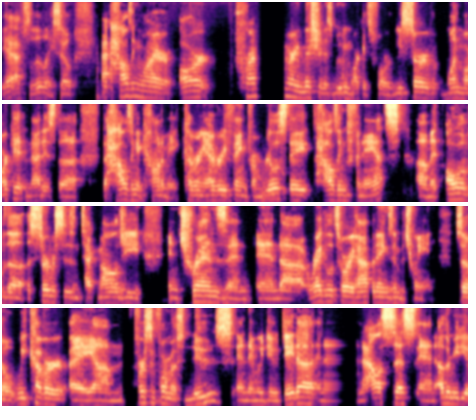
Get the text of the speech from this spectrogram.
Yeah, absolutely. So at Housing Wire, our primary primary mission is moving markets forward. We serve one market, and that is the, the housing economy, covering everything from real estate, housing finance, um, and all of the, services and technology and trends and, and uh, regulatory happenings in between. So we cover a um, first and foremost news, and then we do data and analysis and other media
